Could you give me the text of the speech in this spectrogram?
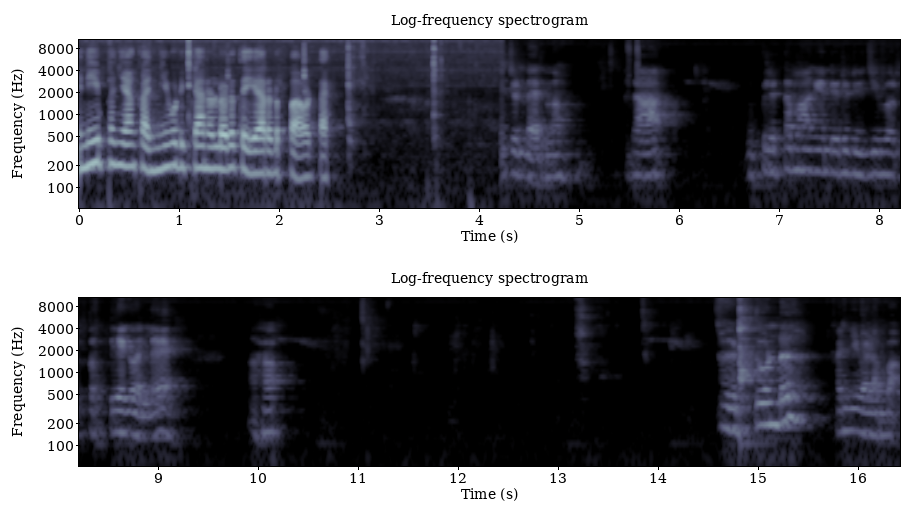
ഇനിയിപ്പം ഞാൻ കഞ്ഞി കുടിക്കാനുള്ളൊരു തയ്യാറെടുപ്പാവട്ടെ. വെച്ചിട്ടുണ്ടായിരുന്നു ഉപ്പിലിട്ട മാങ്ങേന്റെ ഒരു രുചി പ്രത്യേകമല്ലേ? ആഹാ. എടുത്തുകൊണ്ട് കഞ്ഞി വിളമ്പാം.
